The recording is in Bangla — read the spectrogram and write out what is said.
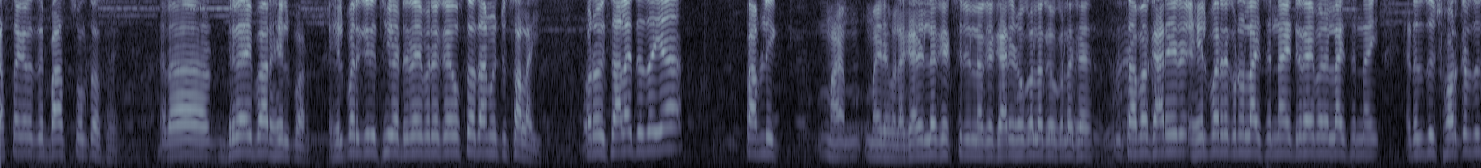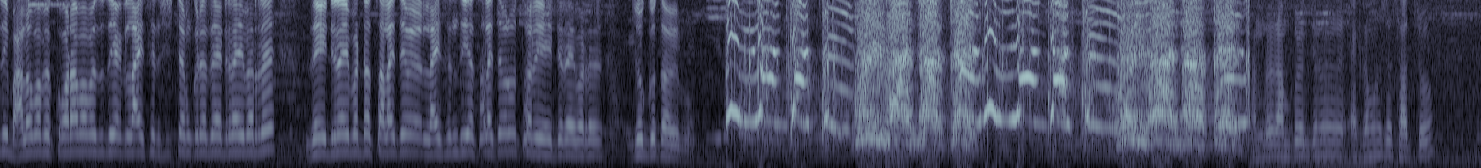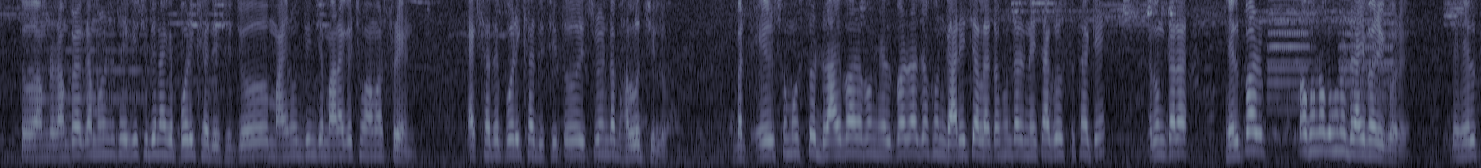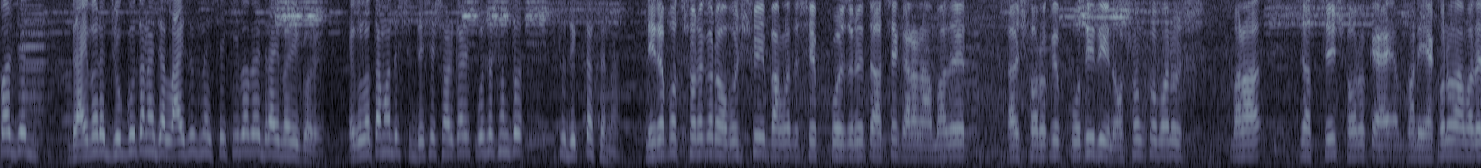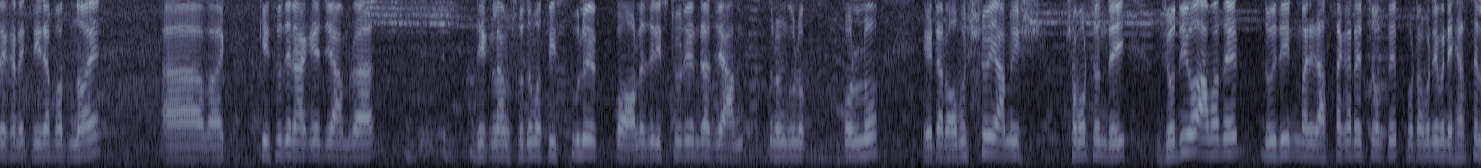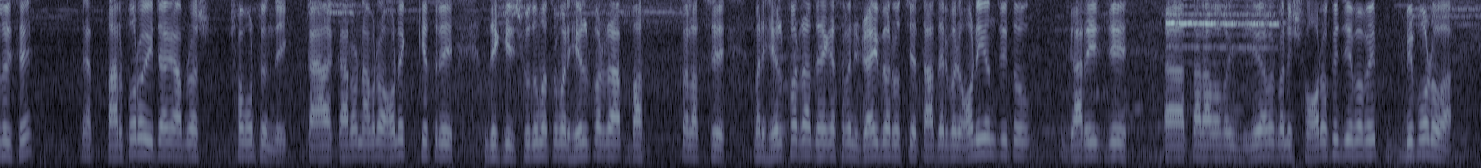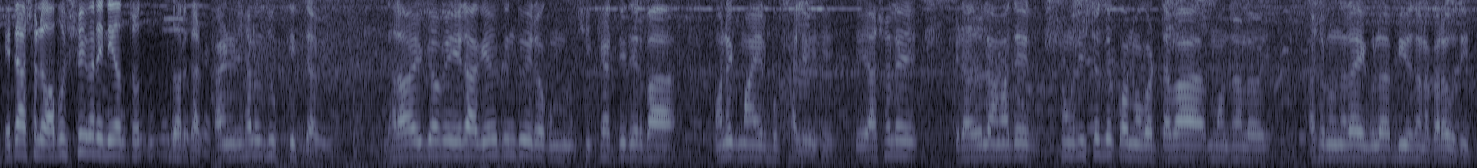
রাস্তাঘাটে যে বাস চলতেছে এরা ড্রাইভার হেল্পার হেল্পারগিরি থুইয়া ড্রাইভারের গায়ে ওস্তাদ আমি একটু চালাই। পরে ওই চালাইতে যাইয়া পাবলিক মাইরে ফেলা। গাড়ির লাগে অ্যাক্সিডেন্ট লাগে গাড়ির হোক লাগে হোক লাগে। তারপর গাড়ির হেল্পারের কোনো লাইসেন্স নাই ড্রাইভারের লাইসেন্স নাই। এটা যদি সরকার যদি ভালোভাবে করাভাবে যদি একটা লাইসেন্স সিস্টেম করে দেয় ড্রাইভারে যে এই ড্রাইভারটা চালাইতে লাইসেন্স দিয়ে চালাইতে পারব তাহলে এই ড্রাইভারের যোগ্যতা হইব। আমরা রামপুর একজন একটা মানুষের ছাত্র। তো আমরা রামপুর একটা মানুষের থেকে কিছুদিন আগে পরীক্ষা দিয়েছি। যে মাইনুদ্দিন যে মারা গেছে আমার ফ্রেন্ড একসাথে পরীক্ষা দিছি তো স্টুডেন্টটা ভালো ছিল। বাট এই সমস্ত ড্রাইভার এবং হেল্পাররা যখন গাড়ি চালায়, তখন তারা নেশাগ্রস্ত থাকে এবং তারা হেল্পার কখনো কখনো ড্রাইভারি করে। তো হেল্পার যে ড্রাইভারের যোগ্যতা নাই, যার লাইসেন্স নেই, সে কীভাবে ড্রাইভারি করে? এগুলো তো আমাদের দেশের সরকারের প্রশাসন তো কিছু দেখতেছে না। নিরাপদ সড়কের অবশ্যই বাংলাদেশে প্রয়োজনীয়তা আছে, কারণ আমাদের সড়কে প্রতিদিন অসংখ্য মানুষ মারা যাচ্ছে। সড়কে মানে এখনও আমাদের এখানে নিরাপদ নয়। কিছুদিন আগে যে আমরা দেখলাম শুধুমাত্র স্কুলের, কলেজের স্টুডেন্টরা যে আন্দোলনগুলো করল, এটার অবশ্যই আমি সমর্থন দেই। যদিও আমাদের দুই দিন মানে রাস্তাঘাটে চলতে মোটামুটি মানে হ্যাসেল হয়েছে তারপরও এটাকে আমরা সমর্থন দিই। কারণ আমরা অনেক ক্ষেত্রে দেখি শুধুমাত্র মানে হেল্পাররা বাস চালাচ্ছে মানে হেল্পাররা দেখা গেছে মানে ড্রাইভার হচ্ছে, তাদের মানে অনিয়ন্ত্রিত গাড়ির যে তারা যেভাবে মানে সড়কে যেভাবে বেপরোয়া, এটা আসলে অবশ্যই মানে নিয়ন্ত্রণ দরকার। কারণ এটা হলো যুক্তির দাবি। ধারাবাহিকভাবে এর আগেও কিন্তু এরকম শিক্ষার্থীদের বা অনেক মায়ের বুক খালি হয়েছে। তো আসলে এটা হলো আমাদের সংশ্লিষ্ট যে কর্মকর্তা বা মন্ত্রণালয়, আসলে ওনারা এগুলো বিবেচনা করা উচিত।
